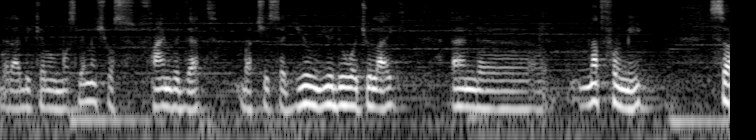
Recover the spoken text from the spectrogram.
that I became a Muslim, and she was fine with that. But she said, "You, you do what you like, and uh, not for me." So,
